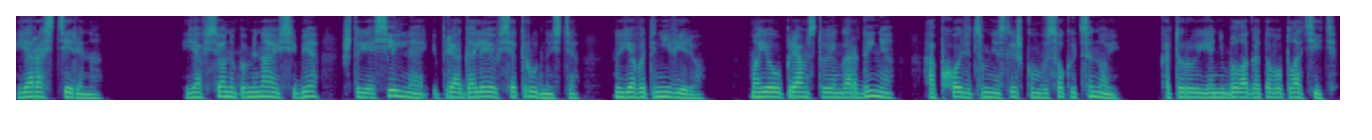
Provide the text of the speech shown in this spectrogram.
Я растеряна. Я все напоминаю себе, что я сильная и преодолею все трудности, но я в это не верю. Мое упрямство и гордыня обходятся мне слишком высокой ценой, которую я не была готова платить.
